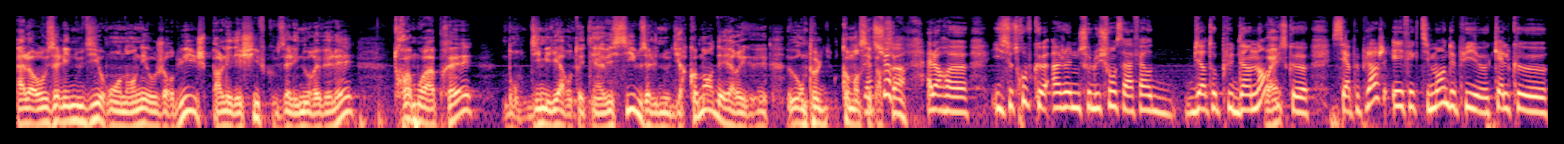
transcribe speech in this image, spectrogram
Alors, vous allez nous dire où on en est aujourd'hui. Je parlais des chiffres que vous allez nous révéler. Trois mois après, Bon, 10 milliards ont été investis, vous allez nous dire comment d'ailleurs, euh, on peut commencer par ça. Alors, euh, il se trouve qu'un jeune solution, ça va faire bientôt plus d'un an, puisque c'est un peu plus large, et effectivement, depuis euh, quelques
